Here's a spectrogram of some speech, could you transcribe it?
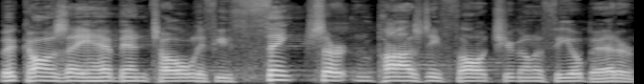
because they have been told if you think certain positive thoughts, you're going to feel better.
